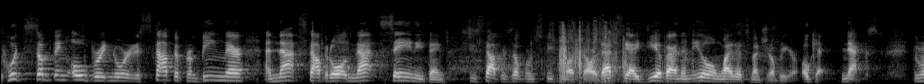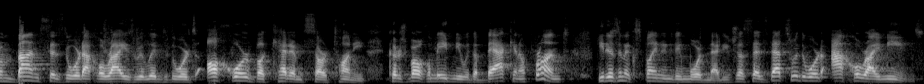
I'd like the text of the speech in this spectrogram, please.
put something over it in order to stop it from being there and not stop it all, not say anything to stop yourself from speaking Lashon Hara. That's the idea behind the Me'il and why that's mentioned over here. Okay, next. The Ramban says the word achorai is related to the words achor vakerem sartani. Kadosh Baruch Hu made me with a back and a front. He doesn't explain anything more than that. He just says that's what the word achorai means.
